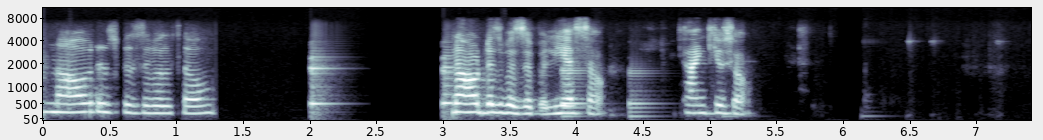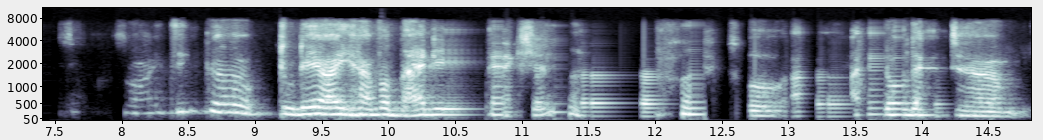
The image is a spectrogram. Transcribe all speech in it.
Now it is visible, sir. Now it is visible. Yes, sir. Thank you, sir. So I think uh, today I have a bad connection. So uh, I know that um,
